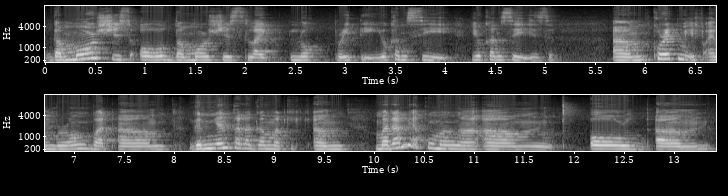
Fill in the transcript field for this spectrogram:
the more she's old, the more she's like look pretty. You can see, you can see is, um, correct me if I'm wrong, but um, ganyan talaga makik, um, madami ako mga um, old, um,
